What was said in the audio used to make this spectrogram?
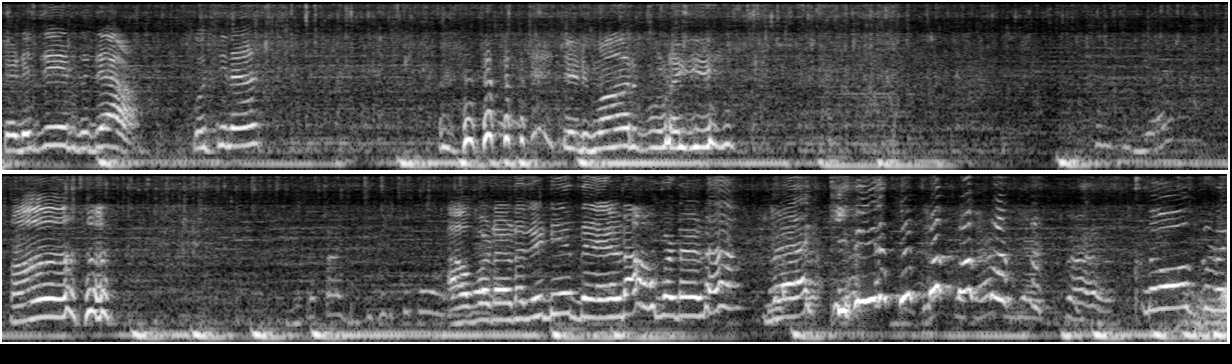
ചെടി ചെയ്തിട്ടാ കൊച്ചിനെ. ചെടി മാറിപ്പോളെങ്കിൽ ആ. അവിടെ റെഡിയാ ദേടാ അവിടെ ബാക്കിൽ നോക്കണേ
